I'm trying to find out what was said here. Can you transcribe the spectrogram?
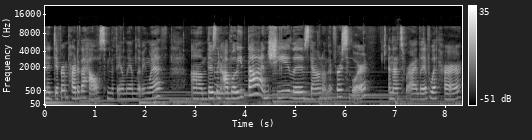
in a different part of the house from the family I'm living with. Um, there's an abuelita, and she lives down on the first floor, and that's where I live with her.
